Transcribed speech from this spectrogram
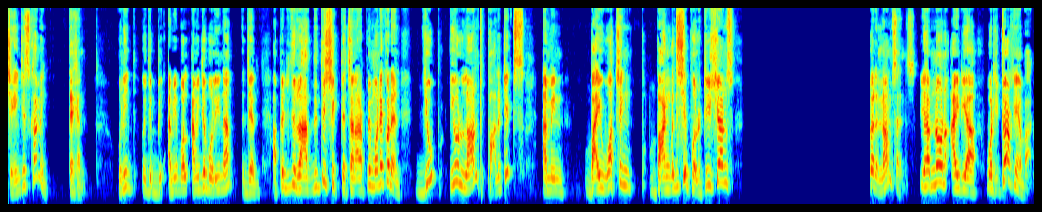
চেঞ্জ ইজ কামিং দেখেন, উনি ওই যে আমি বল আমি যে বলি না যে আপনি যদি রাজনীতি শিখতে চান আপনি মনে করেন you you learn politics I mean by watching Bangladeshi politicians nonsense you have no idea what you talking about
